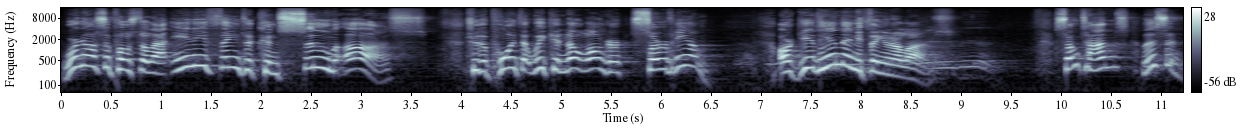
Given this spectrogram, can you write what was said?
We're not supposed to allow anything to consume us to the point that we can no longer serve Him or give Him anything in our lives. Sometimes, listen,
